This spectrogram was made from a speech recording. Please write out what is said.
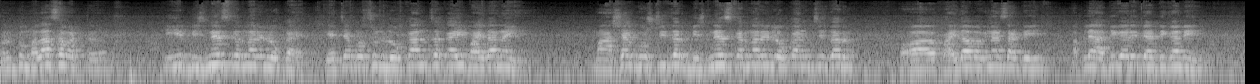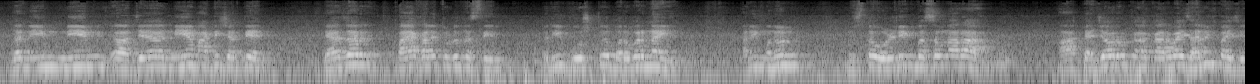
परंतु मला असं वाटतं की हे बिझनेस करणारे लोक आहेत. याच्यापासून लोकांचा काही फायदा नाही. मग अशा गोष्टी जर बिझनेस करणारी लोकांची जर फायदा बघण्यासाठी आपले अधिकारी त्या ठिकाणी जर नियम नियम जे नियम अटी शर्ती आहेत त्या जर पायाखाली तुटत असतील तर ही गोष्ट बरोबर नाही. आणि म्हणून नुसतं होल्डिंग बसवणारा त्याच्यावर का- कारवाई झालीच पाहिजे.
